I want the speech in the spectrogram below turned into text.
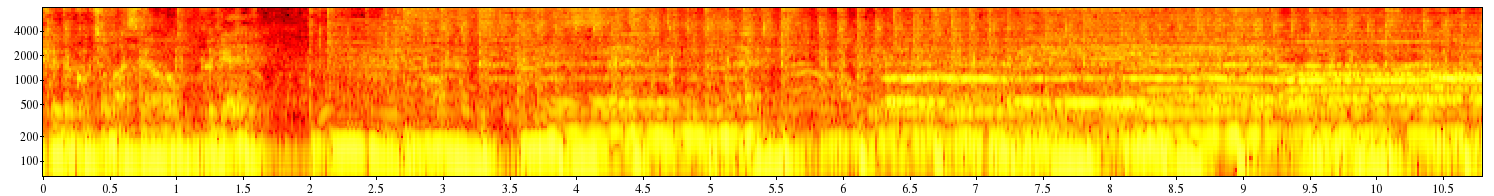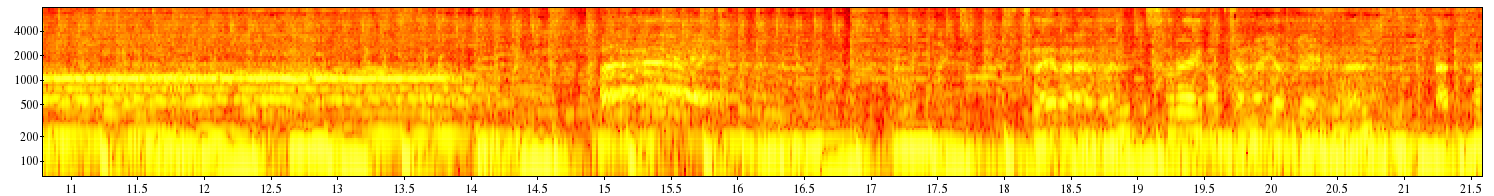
그래도 걱정 마세요. 그게 서로의 걱정을 염려해주는 따뜻한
